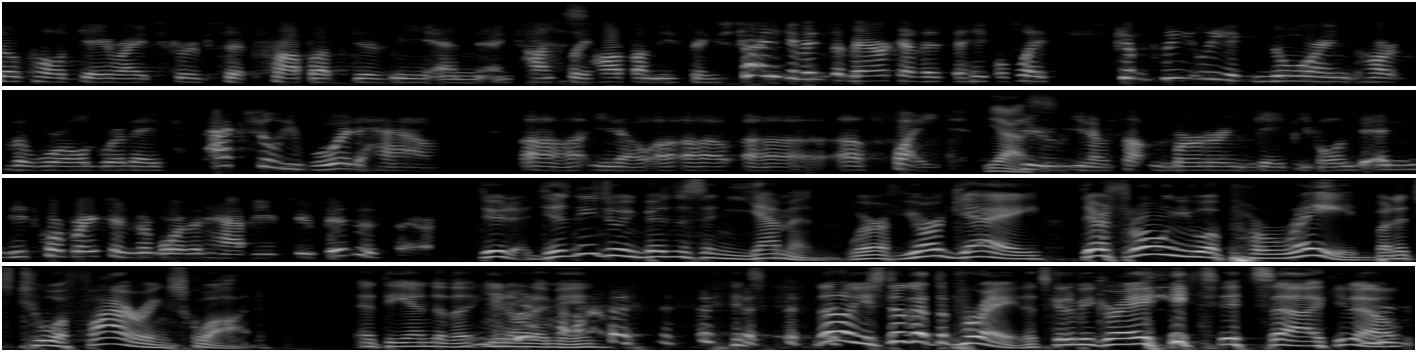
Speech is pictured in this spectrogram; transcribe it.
so-called gay rights groups that prop up Disney and, and constantly harp on these things, trying to convince America that it's a hateful place, completely ignoring parts of the world where they actually would have, uh, you know, a, a, a fight Yes. to, you know, stop murdering gay people. And, and these corporations are more than happy to do business there. Dude, Disney's doing business in Yemen, where if you're gay, they're throwing you a parade, but it's to a firing squad at the end of the. You know what I mean? It's, no, no, you still got the parade. It's gonna be great. It's uh, you know,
